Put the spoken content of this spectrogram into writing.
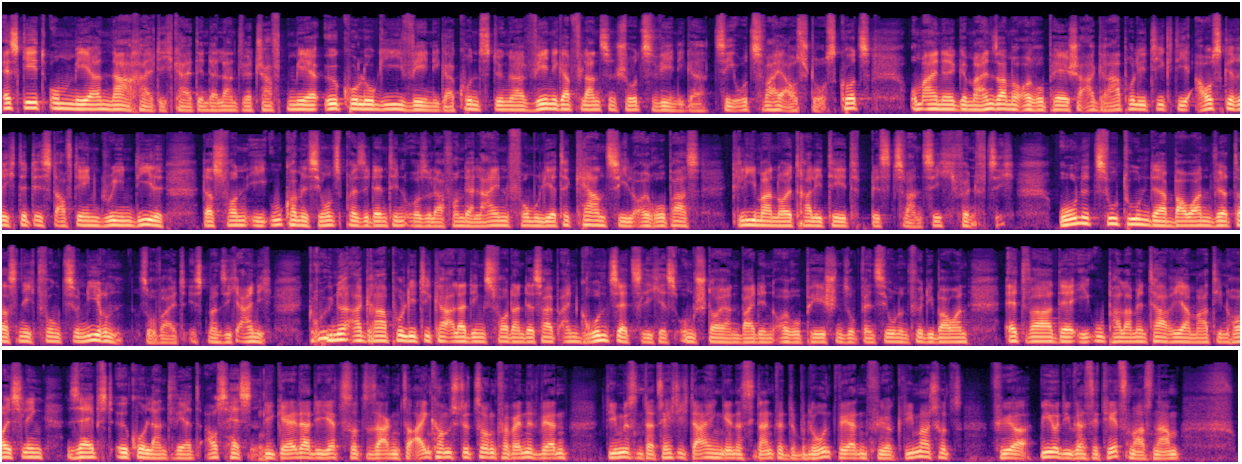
Es geht um mehr Nachhaltigkeit in der Landwirtschaft, mehr Ökologie, weniger Kunstdünger, weniger Pflanzenschutz, weniger CO2-Ausstoß. Kurz um eine gemeinsame europäische Agrarpolitik, die ausgerichtet ist auf den Green Deal, das von EU-Kommissionspräsidentin Ursula von der Leyen formulierte Kernziel Europas, Klimaneutralität bis 2050. Ohne Zutun der Bauern wird das nicht funktionieren. Soweit ist man sich einig. Grüne Agrarpolitiker allerdings fordern deshalb ein grundsätzliches Umsteuern bei den europäischen Subventionen für die Bauern, etwa der EU-Parlamentarier Martin Häusling, selbst Ökolandwirt aus Hessen. Die Gelder, die jetzt sozusagen zur Einkommensstützung verwendet werden, die müssen tatsächlich dahin gehen, dass die Landwirte belohnt werden für Klimaschutz, für Biodiversitätsmaßnahmen.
